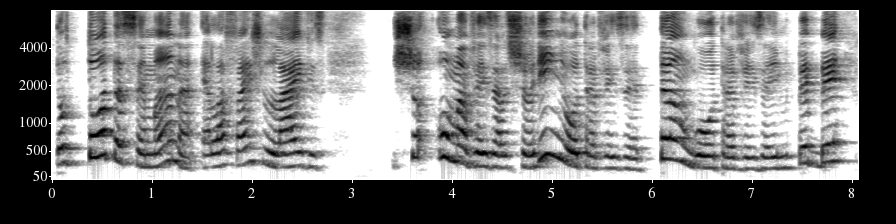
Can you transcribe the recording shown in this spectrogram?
Então, toda semana ela faz lives. Uma vez ela é chorinho, outra vez é tango, outra vez é MPB.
